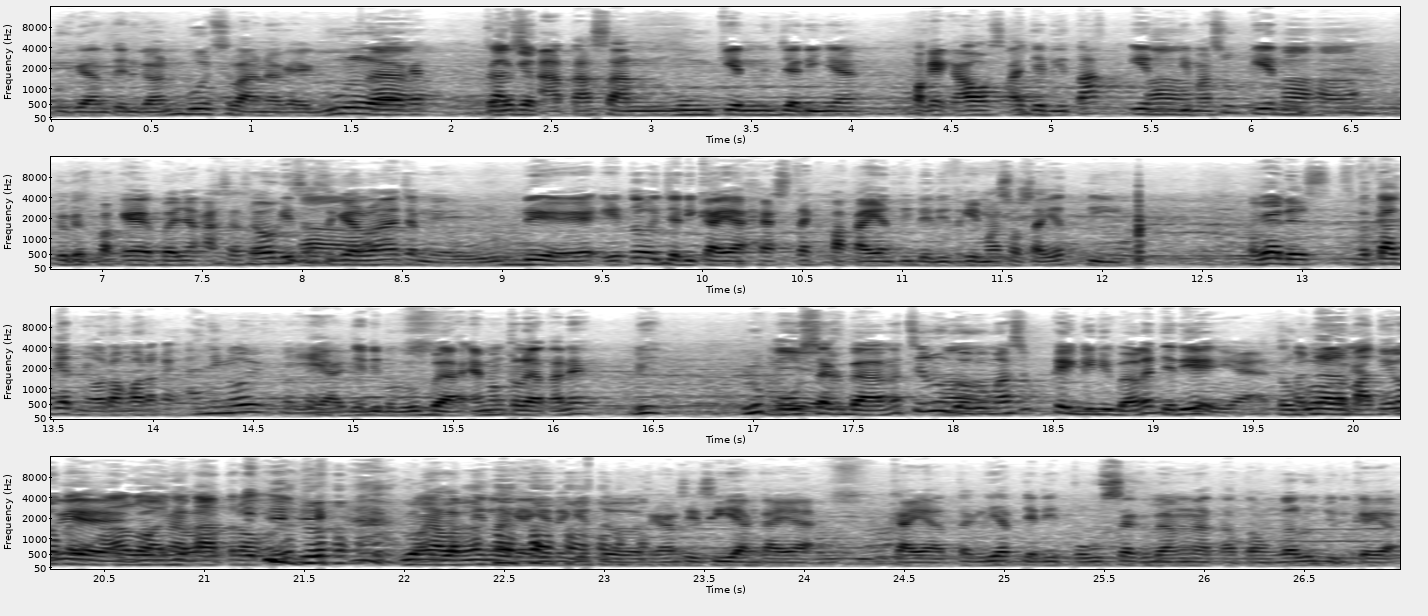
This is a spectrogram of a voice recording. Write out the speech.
berganti dengan boot celana kayak gula kan. terus kaget. atasan mungkin jadinya pakai kaos aja ditakin Ah. dimasukin Ah, ah. terus pakai banyak aksesoris Ah. segala macam ya udah itu jadi kayak hashtag pakaian tidak diterima society Oke, ada sempet kaget nih orang-orang kayak anjing lu. iya jadi berubah emang kelihatannya di lu Iya. poser banget sih lu Ah. baru masuk kayak gini banget jadi ya tuh Padahal mati lu kayak, "Halo, aja katro." gue ngalamin lah kayak gitu-gitu transisi yang kayak kayak terlihat jadi poser banget atau enggak lu jadi kayak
